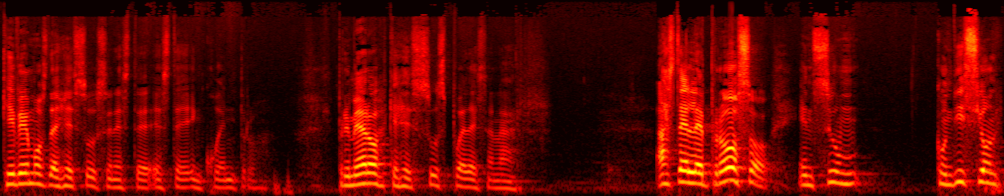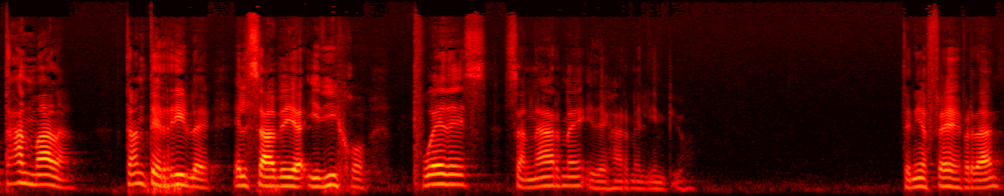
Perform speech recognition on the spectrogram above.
¿Qué vemos de Jesús en este, este encuentro? Primero, que Jesús puede sanar. Hasta el leproso, en su condición tan mala, tan terrible, él sabía y dijo, puedes sanarme y dejarme limpio. Tenía fe, ¿verdad?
